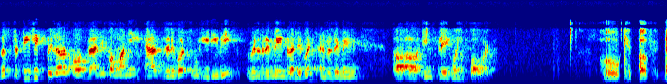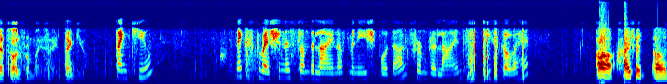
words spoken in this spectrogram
The strategic pillar of value for money as delivered through EDV will remain relevant and will remain uh, in play going forward. Okay, perfect. That's all from my side. Thank you. Thank you. Next question is from the line of Manish Poddar from Reliance. Please go ahead. Uh, hi, sir. Uh,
